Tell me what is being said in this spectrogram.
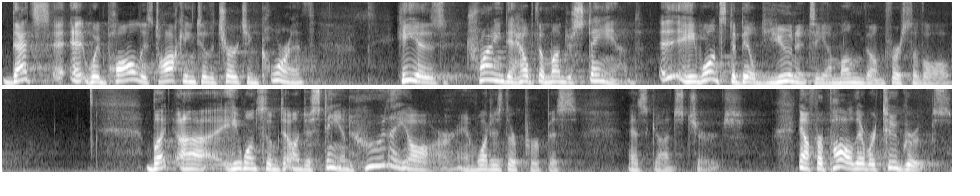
that's uh, when Paul is talking to the church in Corinth, he is trying to help them understand. He wants to build unity among them, first of all. But uh, he wants them to understand who they are and what is their purpose as God's church. Now, for Paul, there were two groups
